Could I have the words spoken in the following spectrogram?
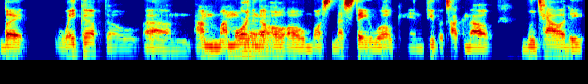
but wake up though. Um, I'm I'm more yeah. than the whole oh must must stay woke and people talking about brutality.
